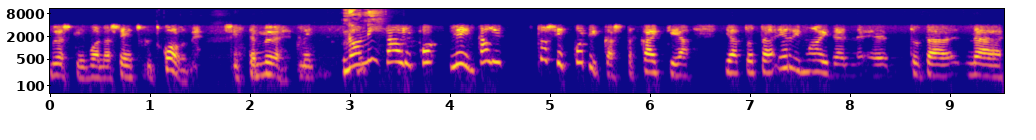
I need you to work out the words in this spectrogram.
myöskin vuonna 1973 sitten myöhemmin. No niin. Tämä oli, niin, tämä oli tosi kodikasta kaikkia ja tota, eri maiden eh, tota, nämä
